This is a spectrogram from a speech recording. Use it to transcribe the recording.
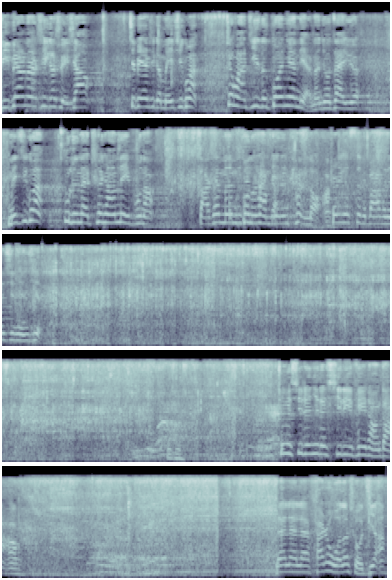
里边呢是一个水箱，这边是个煤气罐。这款机子关键点呢就在于，煤气罐不能在车厢内部呢，打开门不能让别人看到啊。这是一个四十八伏的吸尘器。这个吸尘器的吸力非常大啊！来来来，还是我的手机啊。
